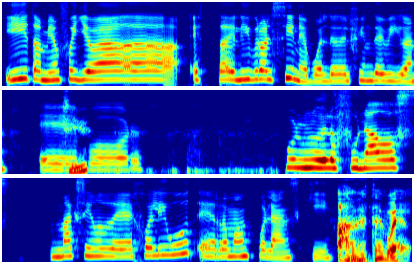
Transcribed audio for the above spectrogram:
Y también fue llevada este libro al cine, por el de Delfín de Vigan, eh, ¿Sí? por, por uno de los funados máximos de Hollywood, eh, Roman Polanski. Ah, me está. Eh,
